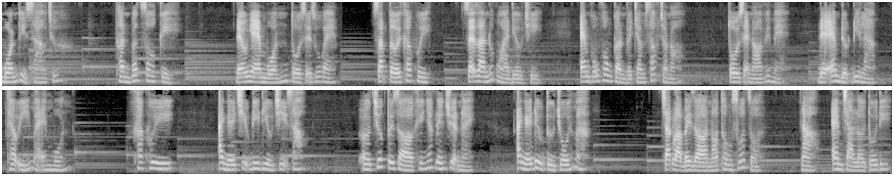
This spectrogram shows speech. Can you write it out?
Muốn thì sao chứ? Thân bất do kỳ. Nếu như em muốn, tôi sẽ giúp em. Sắp tới Khắc Huy sẽ ra nước ngoài điều trị. Em cũng không cần phải chăm sóc cho nó. Tôi sẽ nói với mẹ, để em được đi làm theo ý mà em muốn. Khắc Huy, anh ấy chịu đi điều trị sao? Ờ, trước tới giờ khi nhắc đến chuyện này, anh ấy đều từ chối mà. Chắc là bây giờ nó thông suốt rồi. Nào, em trả lời tôi đi.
